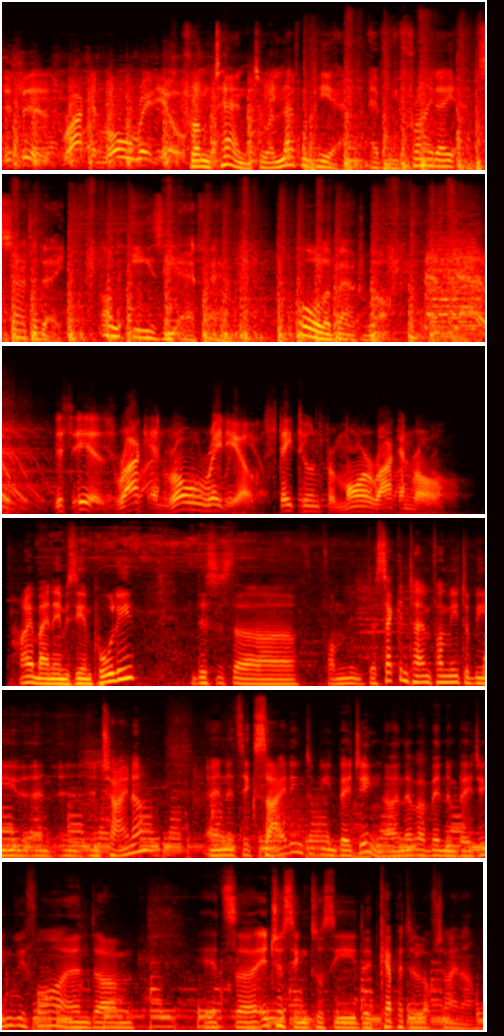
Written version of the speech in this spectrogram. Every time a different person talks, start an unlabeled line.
This is Rock and Roll Radio.
From 10 to 11 p.m. every Friday and Saturday on Easy FM. All about rock.
This is Rock and Roll Radio. Stay tuned for more rock and roll.
Hi, my name is Ian Pooley. This is the for me, the second time for me to be in, in, in, China, and it's exciting to be in Beijing. I've never been in Beijing before, and um, it's uh, interesting to see the capital of China.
